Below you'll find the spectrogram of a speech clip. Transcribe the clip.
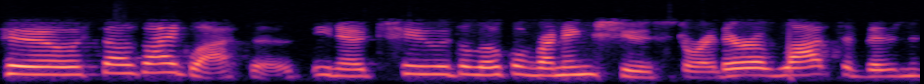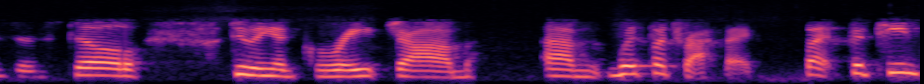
who sells eyeglasses, you know, to the local running shoe store. There are lots of businesses still doing a great job um, with foot traffic but 15%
